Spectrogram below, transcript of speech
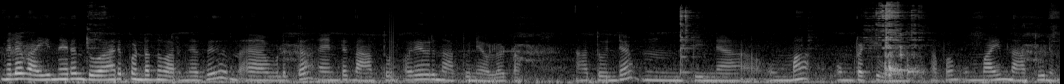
ഇന്നലെ വൈകുന്നേരം ദ്വാരപ്പുണ്ടെന്ന് പറഞ്ഞത് ഇവിടുത്തെ എന്റെ നാത്തൂൻ ഒരേ ഒരു നാത്തൂനേ ഉള്ളൂ കേട്ടോ. നാത്തൂന്റെ പിന്നെ ഉമ്മ ഉമ്മയ്ക്ക് പോകുന്നു അപ്പം ഉമ്മായും നാത്തൂനും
